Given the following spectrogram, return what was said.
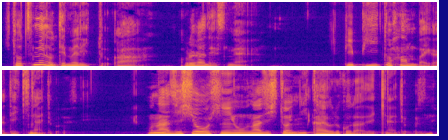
一つ目のデメリットが、これがですね、リピート販売ができないということです。同じ商品を同じ人に2回売ることができないということですね。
